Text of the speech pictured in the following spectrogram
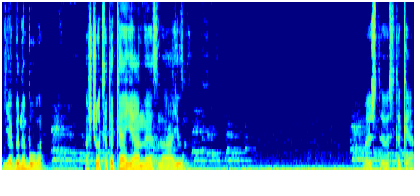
як би не було. А що це таке, я не знаю. Бачите, ось таке.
